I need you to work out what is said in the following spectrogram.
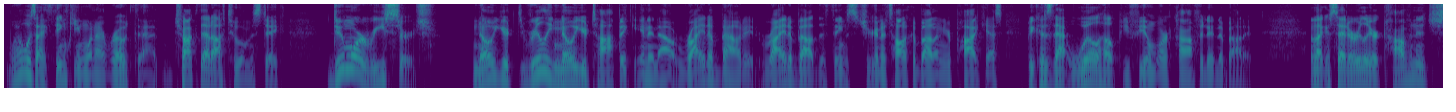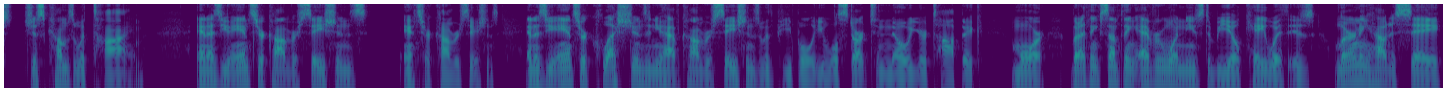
What was I thinking when I wrote that? Chalk that off to a mistake. Do more research. Know your really know your topic in and out. Write about it. Write about the things that you're going to talk about on your podcast because that will help you feel more confident about it. And like I said earlier, confidence just comes with time. And as you answer conversations, answer conversations. And as you answer questions and you have conversations with people, you will start to know your topic more. But I think something everyone needs to be okay with is learning how to say,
